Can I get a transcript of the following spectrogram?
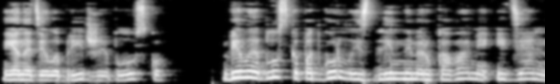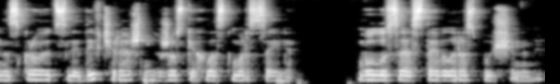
Я надела бриджи и блузку. Белая блузка под горло и с длинными рукавами идеально скроют следы вчерашних жестких ласк Марселя. Волосы оставила распущенными.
